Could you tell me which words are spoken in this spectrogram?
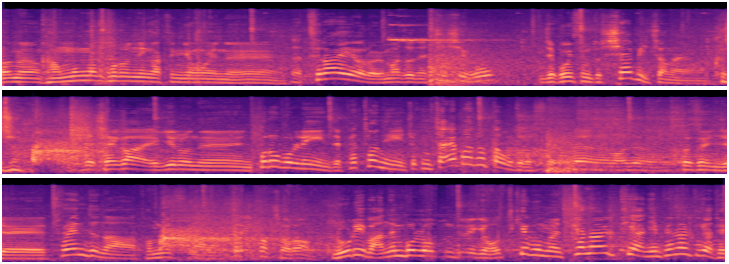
그러면 강문건 프로님 같은 경우에는 trial 얼마 전에 치시고 이제 곧 있으면 또 시합이 있잖아요. 그죠. 근데 제가 알기로는 프로볼링 이제 패턴이 조금 짧아졌다고 들었어요. 네, 맞아요. 그래서 이제 투핸드나 덤리스나 트래커처럼 롤이 많은 bowler 분들에게 어떻게 보면 페널티 아닌 페널티가 될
